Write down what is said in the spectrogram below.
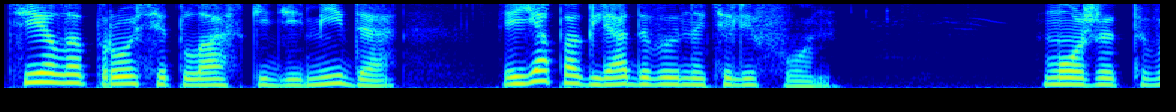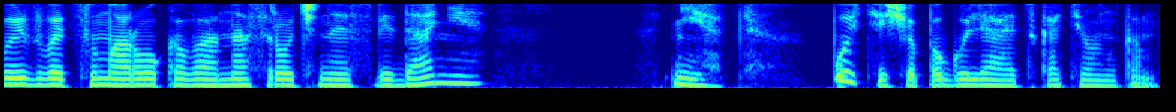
Тело просит ласки Демида, и я поглядываю на телефон. Может, вызвать Сумарокова на срочное свидание? Нет, пусть еще погуляет с котенком.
